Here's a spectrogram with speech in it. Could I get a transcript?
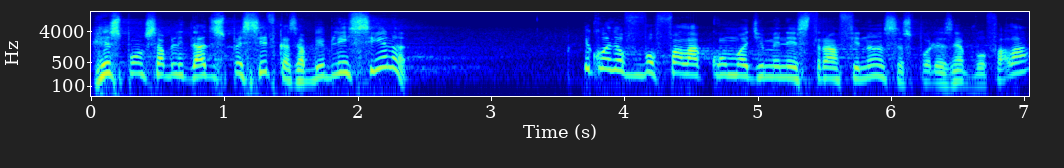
responsabilidades específicas, a Bíblia ensina. E quando eu vou falar como administrar finanças, por exemplo, vou falar.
